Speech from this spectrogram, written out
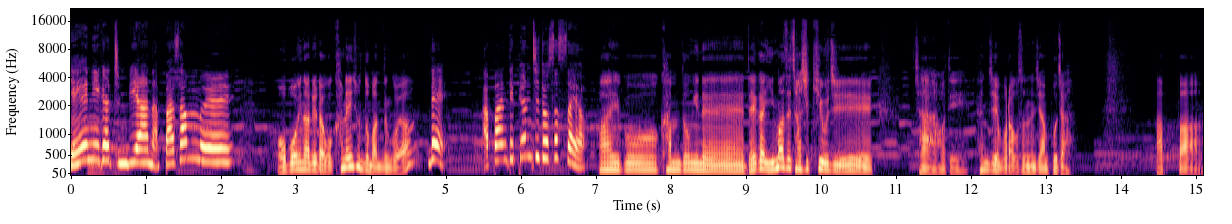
예은이가 준비한 아빠 선물. 어버이날이라고 카네이션도 만든 거야? 네, 아빠한테 편지도 썼어요. 아이고 감동이네 내가 이 맛에 자식 키우지 자 어디 편지에 뭐라고 썼는지 한번 보자 아빠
